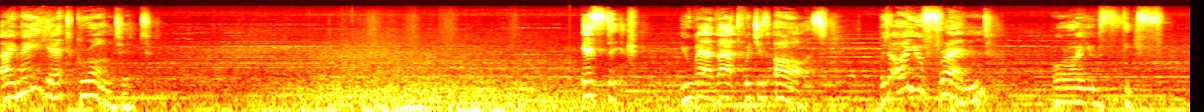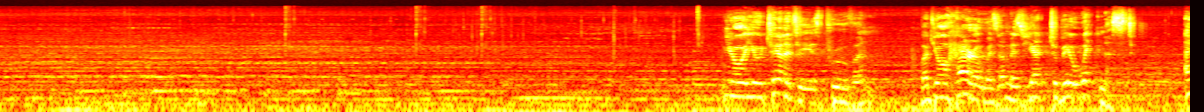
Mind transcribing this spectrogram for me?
I may yet grant it. Istik, you bear that which is ours. But are you friend, or are you thief? Your utility is proven, but your heroism is yet to be witnessed. A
